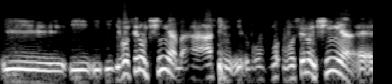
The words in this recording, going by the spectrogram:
E, e, e, você não tinha, assim, você não tinha é,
